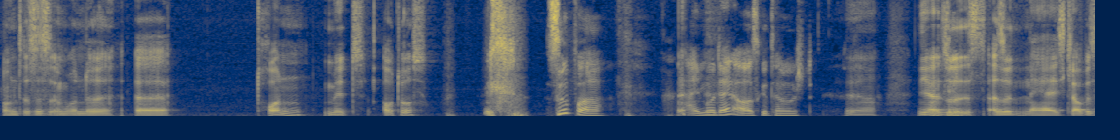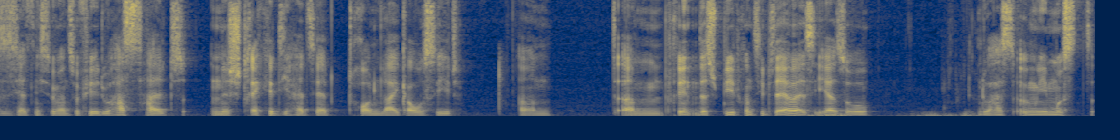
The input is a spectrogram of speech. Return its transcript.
Und es ist im Grunde äh, Tron mit Autos. Super. Ein Modell ausgetauscht. Ja. Ja, also Okay. ist, also, naja, ich glaube, es ist jetzt nicht so ganz so viel. Du hast halt eine Strecke, die halt sehr Tron-like aussieht. Und ähm, das Spielprinzip selber ist eher so, du hast irgendwie, musst,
